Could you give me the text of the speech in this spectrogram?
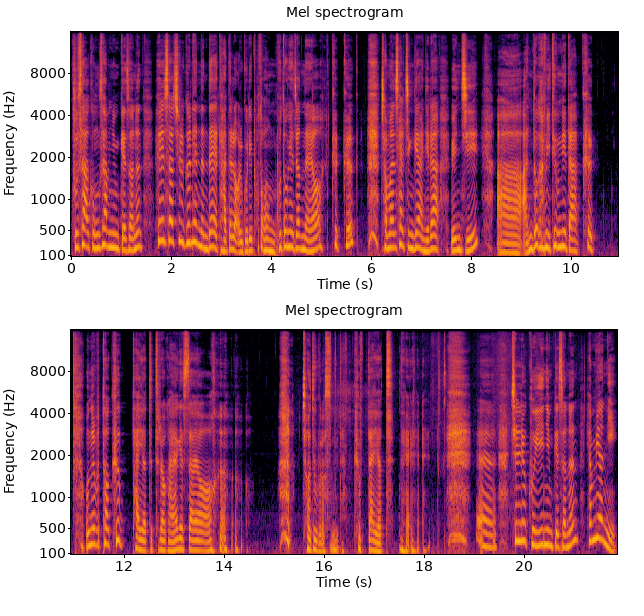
9403님께서는 회사 출근했는데 다들 얼굴이 포동포동해졌네요. 크크. 저만 살찐 게 아니라 왠지, 아, 안도감이 듭니다. 크. 오늘부터 급 다이어트 들어가야겠어요. 저도 그렇습니다. 급 다이어트. 네. 7692님께서는 현미 언니,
